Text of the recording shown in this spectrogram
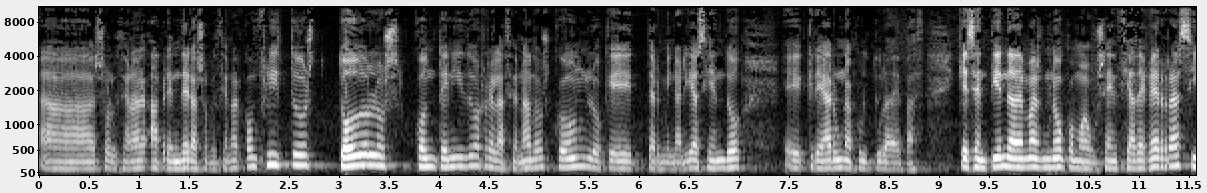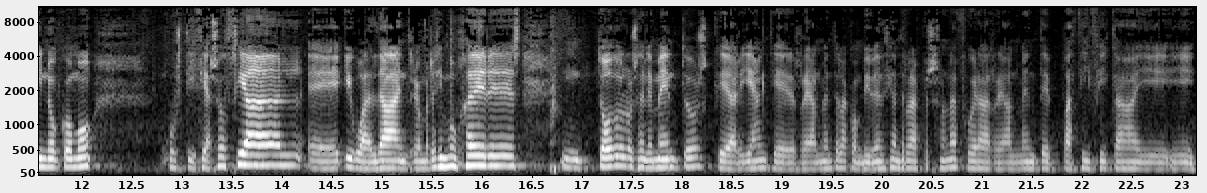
a solucionar, aprender a solucionar conflictos, todos los contenidos relacionados con lo que terminaría siendo crear una cultura de paz, que se entiende además no como ausencia de guerra, sino como justicia social, eh, igualdad entre hombres y mujeres, mm, todos los elementos que harían que realmente la convivencia entre las personas fuera realmente pacífica y,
